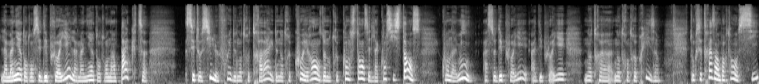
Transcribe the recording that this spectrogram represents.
la manière dont on s'est déployé, la manière dont on impacte, c'est aussi le fruit de notre travail, de notre cohérence, de notre constance et de la consistance qu'on a mis à se déployer, à déployer notre, notre entreprise. Donc c'est très important aussi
